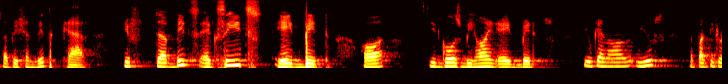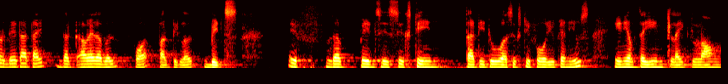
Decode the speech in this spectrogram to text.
sufficient with char if the bits exceeds 8 bit or it goes behind 8 bit you can all use a particular data type that available for particular bits. If the bits is 16 32 or 64 you can use any of the int like long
